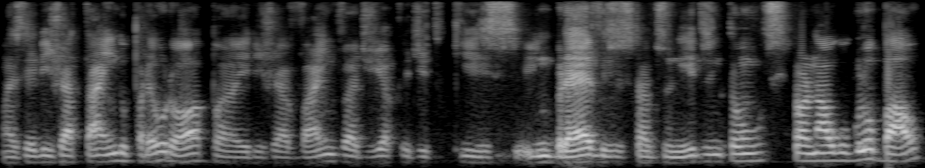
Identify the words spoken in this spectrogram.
mas ele já está indo para a Europa, ele já vai invadir, acredito que em breve, os Estados Unidos, então se torna algo global,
